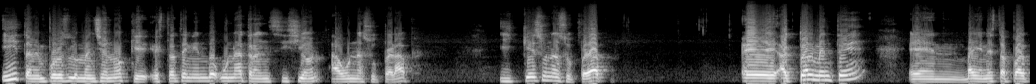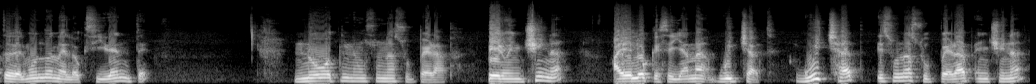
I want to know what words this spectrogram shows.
Y también por eso lo menciono que está teniendo una transición a una super app. ¿Y qué es una super app? Eh, actualmente, en, vaya, en esta parte del mundo, en el occidente, no tenemos una super app. Pero en China hay lo que se llama WeChat. WeChat es una super app en China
